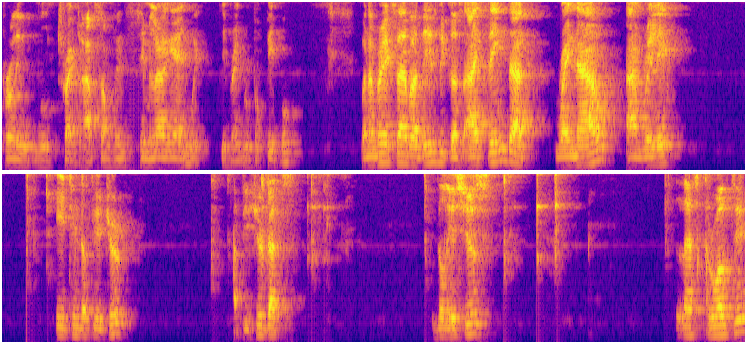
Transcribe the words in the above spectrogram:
probably will try to have something similar again with different group of people. But I'm very excited about this because I think that right now I'm really eating the future, a future that's delicious, less cruelty,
